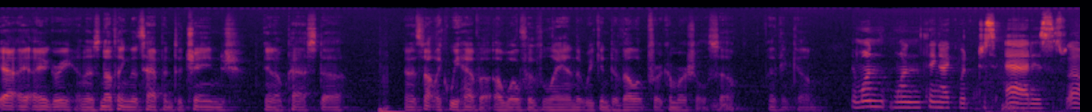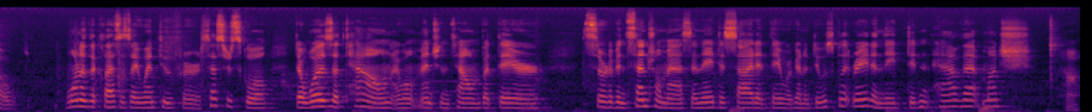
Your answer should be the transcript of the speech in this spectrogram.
Yeah, I, I agree, and there's nothing that's happened to change, you know, past, uh, and it's not like we have a, a wealth of land that we can develop for commercial, so I think, um, And one, one thing I would just add is, oh, one of the classes I went to for assessor school, there was a town, I won't mention the town, but they're sort of in central Mass, and they decided they were gonna do a split rate, and they didn't have that much, Huh?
